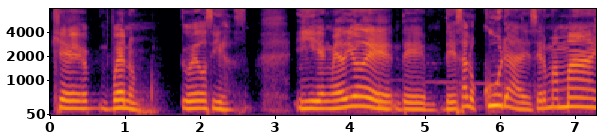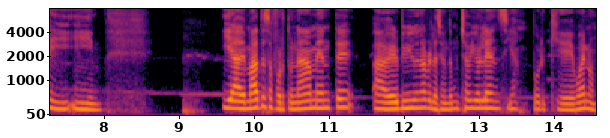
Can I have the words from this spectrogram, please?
que bueno, tuve dos hijas. Y en medio de, de, de esa locura de ser mamá y, y, y además desafortunadamente haber vivido una relación de mucha violencia, porque bueno,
